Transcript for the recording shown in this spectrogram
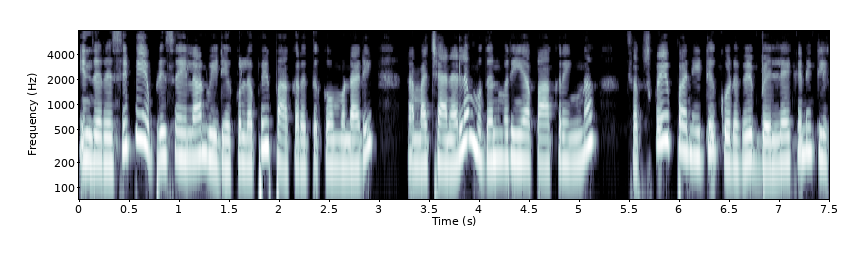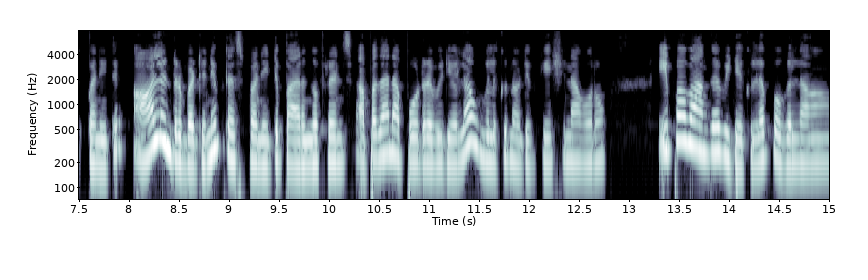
இந்த ரெசிபி எப்படி செய்யலான்னு வீடியோக்குள்ளே போய் பார்க்குறதுக்கு முன்னாடி நம்ம சேனலை முதன்முறையாக பார்க்குறீங்கன்னா சப்ஸ்கிரைப் பண்ணிவிட்டு கூடவே பெல் ஐக்கனை கிளிக் பண்ணிவிட்டு ஆல் என்ற பட்டனையும் ப்ரெஸ் பண்ணிவிட்டு பாருங்கள் ஃப்ரெண்ட்ஸ் அப்போ தான் நான் போடுற வீடியோவில் உங்களுக்கு நோட்டிஃபிகேஷனாக வரும். இப்போ வாங்க வீடியோக்குள்ளே போகலாம்.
